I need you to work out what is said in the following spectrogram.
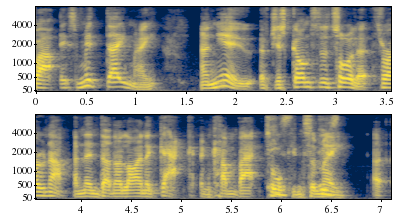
But it's midday, mate. And you have just gone to the toilet, thrown up, and then done a line of gack and come back talking to me. A-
